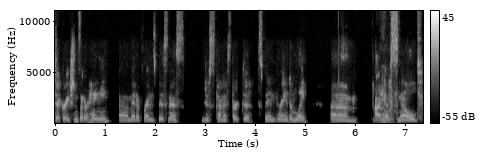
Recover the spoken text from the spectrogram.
decorations that are hanging um, at a friend's business just kind of start to spin randomly. Um, really? I have smelled,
